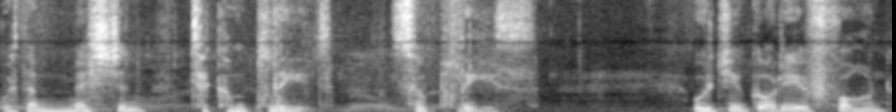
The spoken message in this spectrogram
with a mission to complete. So please, would you go to your phone?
